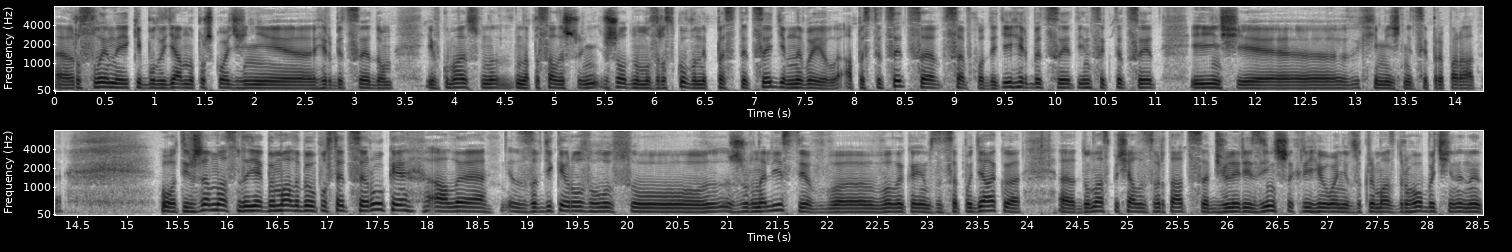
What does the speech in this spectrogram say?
Е, Рослини, які були явно пошкоджені е, гербіцидом, і в команді написали, що в жодному зразку вони пестицидів не виявили. А пестицид це все входить: і гербіцид, інсектицид, і інші е, хімічні ці препарати. От, і вже в нас якби мали би опуститися руки, але завдяки розголосу журналістів, е, велика їм за це подяка. е, До нас почали звертатися бджолярі з інших регіонів, зокрема з Дрогобичини,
